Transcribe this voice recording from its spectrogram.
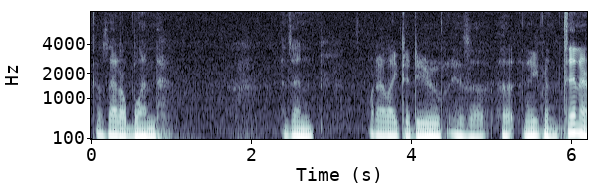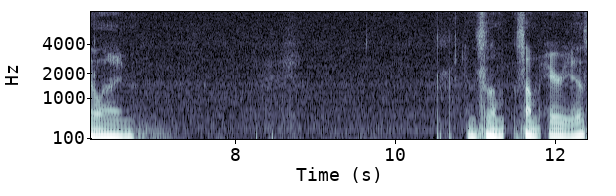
Because that'll blend. And then what I like to do is a, a an even thinner line. in some some areas.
